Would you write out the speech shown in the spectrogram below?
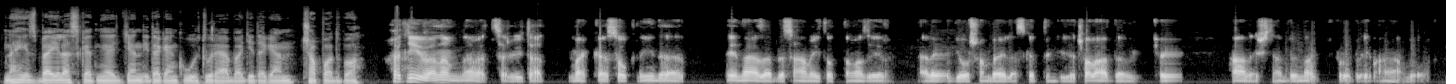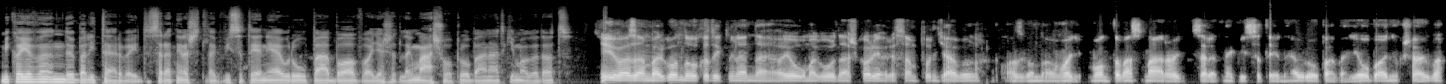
nehéz beilleszkedni egy ilyen idegen kultúrába, egy idegen csapatba? Hát nyilván nem, nem egyszerű, tehát meg kell szokni, de én nehezebbre számítottam azért, elég gyorsan beilleszkedtünk így a családdal, úgyhogy hál' Istenből nagy probléma nem volt. Mik a jövendőbeli terveid? Szeretnél esetleg visszatérni Európába, vagy esetleg máshol próbálnád ki magadat? Nyilván az ember gondolkodik, mi lenne a jó megoldás karrierje szempontjából. Azt gondolom, hogy mondtam ezt már, hogy szeretnék visszatérni Európába egy jó bajnokságba.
